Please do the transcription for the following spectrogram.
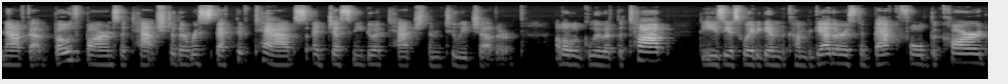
Now I've got both barns attached to their respective tabs. I just need to attach them to each other. A little glue at the top. The easiest way to get them to come together is to back fold the card.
